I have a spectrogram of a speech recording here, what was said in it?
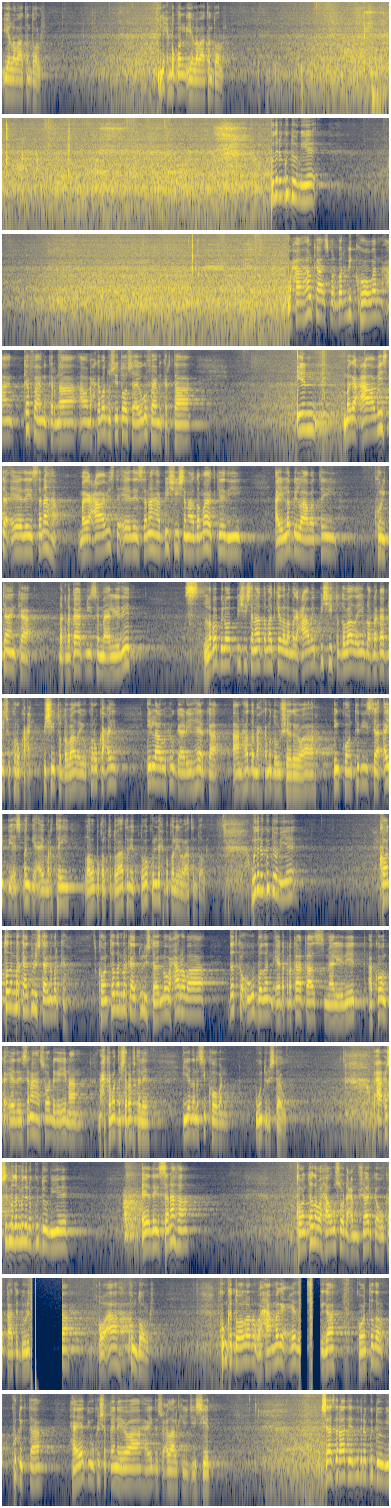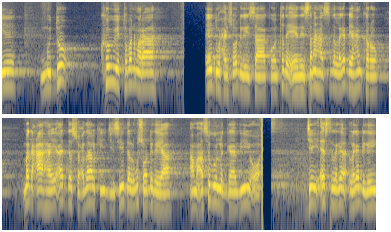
iyo labaatan dolar lix boqol iyo labaatan dolar mudane guddoomiye waxaa halkaa isbarbardhig kooban aan ka fahmi karnaa ama maxkamaddu si toosa ay uga fahmi kartaa in magacaabista eedeysanaha magacaabista eedeysanaha bishii shanaad dhammaadkeedii ay la bilaabatay koritaanka dhaqdhaqaaqiisa maaliyadeed. Laba bilood bishii shanaad dhammaadkeeda la magacaabay bishii toddobaad ayuu dhaqdhaqaaqiisu kor u kacay. Bishii toddobaad ayuu kor u kacay ilaa wuxuu gaadhay heerka aan hadda maxkamadda u sheegay oo ah in koontadiisa i b s bangi ay martay dolar mudane guddoomiye koontadan markaan dul istaagno marka koontadan markaan dul istaagno waxaan rabaa dadka ugu badan ee dhaqdhaqaaqaas maaliyadeed akoonka eedeysanaha soo dhigay inaan maxkamadda sharafta leh iyadana si kooban ugu dul istaago. Waxaa xusid mudan mudane guddoomiye eedeysanaha koontadan waxaa ugu soo dhacay mushaarka uu ka qaatay dowladda oo ah kun dolar kunka dolar waxaa magaceeda ku soo dhiga koontada ku dhigta hay'addii uu ka shaqaynayo oo ah hay'adda socdaalka iyo jinsiyad sidaas daraaddeed mudane guddoomiye muddo kow iyo toban mar ah hay'addu waxay soo dhigaysaa koontada eedeysanaha sida laga dheehan karo magaca hay'adda socdaalka iyo jinsiyadda lagu soo dhigayaa ama asagoo la gaabdiyey oo j s laga dhigay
